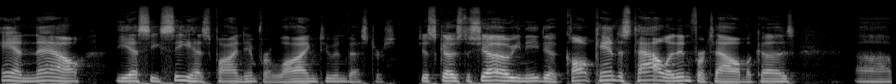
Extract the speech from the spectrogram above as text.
and now the SEC has fined him for lying to investors. Just goes to show you need to call Candace Towle at Infratel because uh,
